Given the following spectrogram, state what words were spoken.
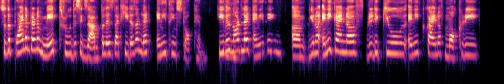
So the point i'm trying to make through this example is that he doesn't let anything stop him. He will mm-hmm. not let anything um, you know any kind of ridicule any kind of mockery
